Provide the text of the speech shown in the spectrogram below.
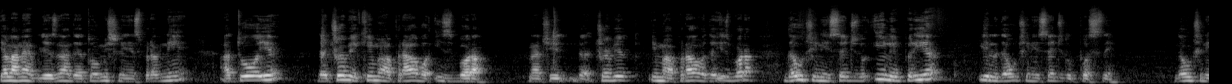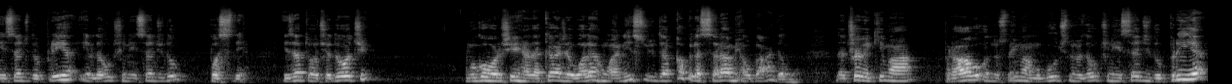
jela najbolje zna da je to mišljenje spravnije, a to je da čovjek ima pravo izbora. Znači da čovjek ima pravo da izbora da učini seđdu ili prije ili da učini seđdu poslije. Da učini seđdu prije ili da učini seđdu poslije. I zato će doći u govoru šeha da kaže وَلَهُ أَنِ إِسْجُدَ قَبْلَ السَّلَامِ أَوْ بَعْدَهُ Da čovjek ima pravo, odnosno ima mogućnost da učini seđdu prije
